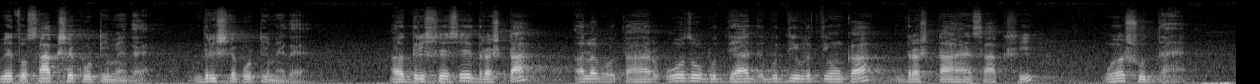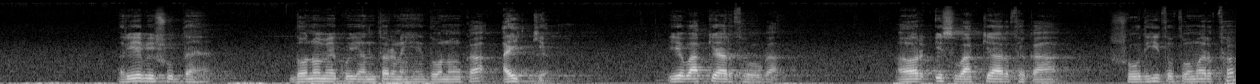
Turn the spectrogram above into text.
वे तो साक्ष्य कोटि में गए दृश्य कोटि में गए। और दृश्य से दृष्टा अलग होता है और वो जो बुद्धिया बुद्धिवृत्तियों का दृष्टा है, साक्षी, वह शुद्ध है। और ये भी शुद्ध है। दोनों में कोई अंतर नहीं दोनों का ऐक्य। ये वाक्यार्थ होगा। और इस वाक्यार्थ का शोधित तोमर्थ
